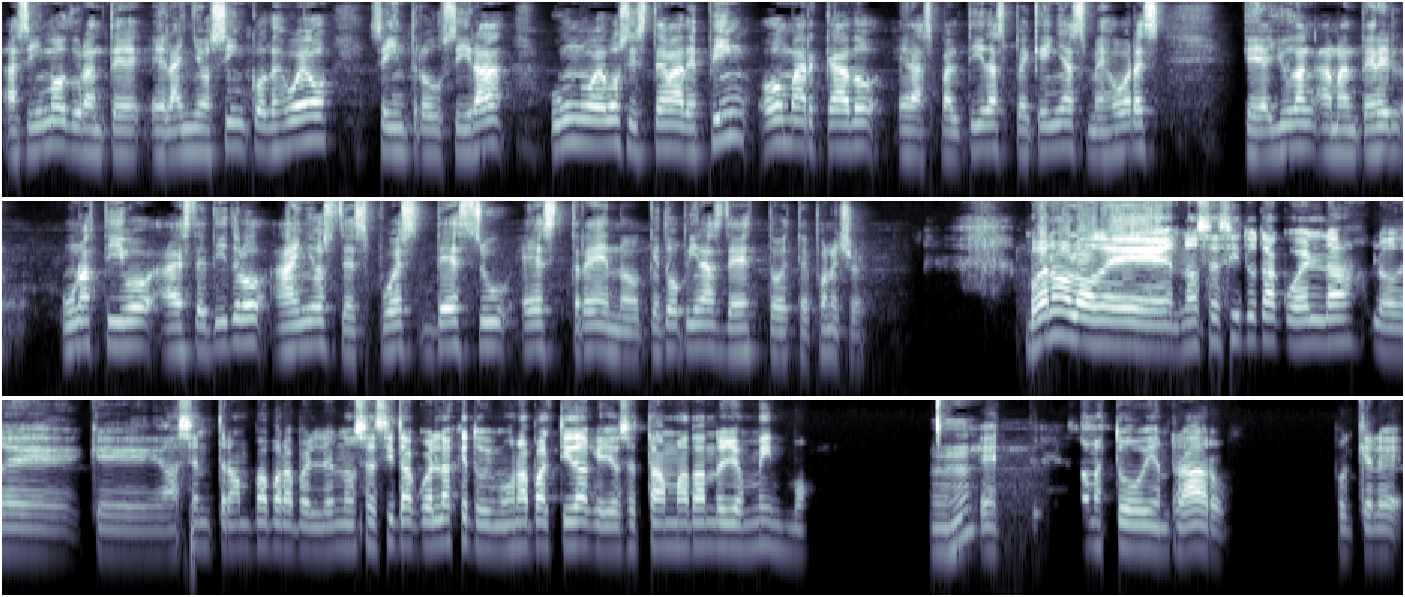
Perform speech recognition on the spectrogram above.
Asimismo, durante el año 5 de juego se introducirá un nuevo sistema de ping o marcado en las partidas pequeñas mejores que ayudan a mantener un activo a este título años después de su estreno. ¿Qué tú opinas de esto, este Punisher? Bueno, lo de, no sé si tú te acuerdas, lo de que hacen trampa para perder, no sé si te acuerdas que tuvimos una partida que ellos se estaban matando ellos mismos. Este, eso me estuvo bien raro, porque le,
